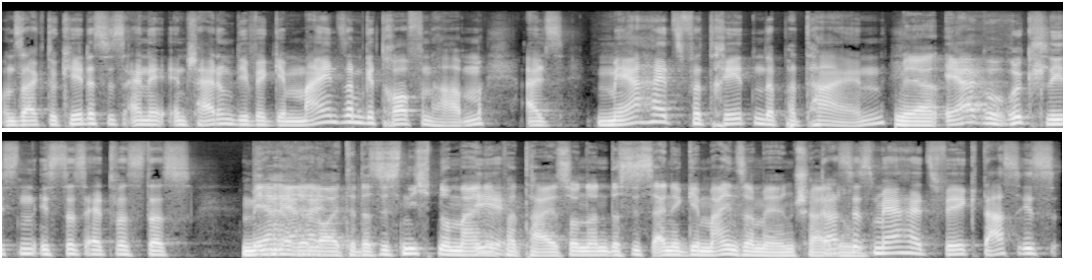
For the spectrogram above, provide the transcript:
und sagt, okay, das ist eine Entscheidung, die wir gemeinsam getroffen haben als mehrheitsvertretende Parteien. Ja. Ergo rückschließen ist das etwas, das Mehrere Mehrheit- Leute, das ist nicht nur meine Eh. Partei, sondern das ist eine gemeinsame Entscheidung. Das ist mehrheitsfähig, das ist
